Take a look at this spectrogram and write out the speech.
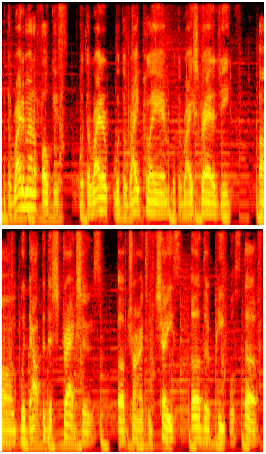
with the right amount of focus, with the right with the right plan, with the right strategy, um, without the distractions of trying to chase other people's stuff.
